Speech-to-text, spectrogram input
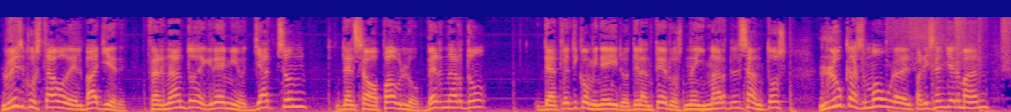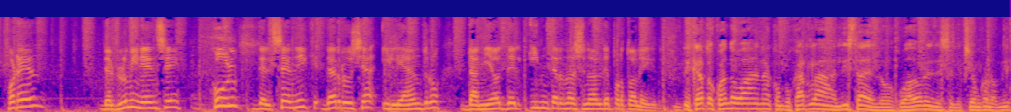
Luis Gustavo del Bayern. Fernando de Gremio. Jackson del Sao Paulo. Bernardo de Atlético Mineiro, delanteros Neymar del Santos, Lucas Moura del Paris Saint Germain, Fred del Fluminense, Hulk del Zenit de Rusia y Leandro Damiao del Internacional de Porto Alegre. Ricardo, ¿cuándo van a convocar la lista de los jugadores de selección Colombia?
